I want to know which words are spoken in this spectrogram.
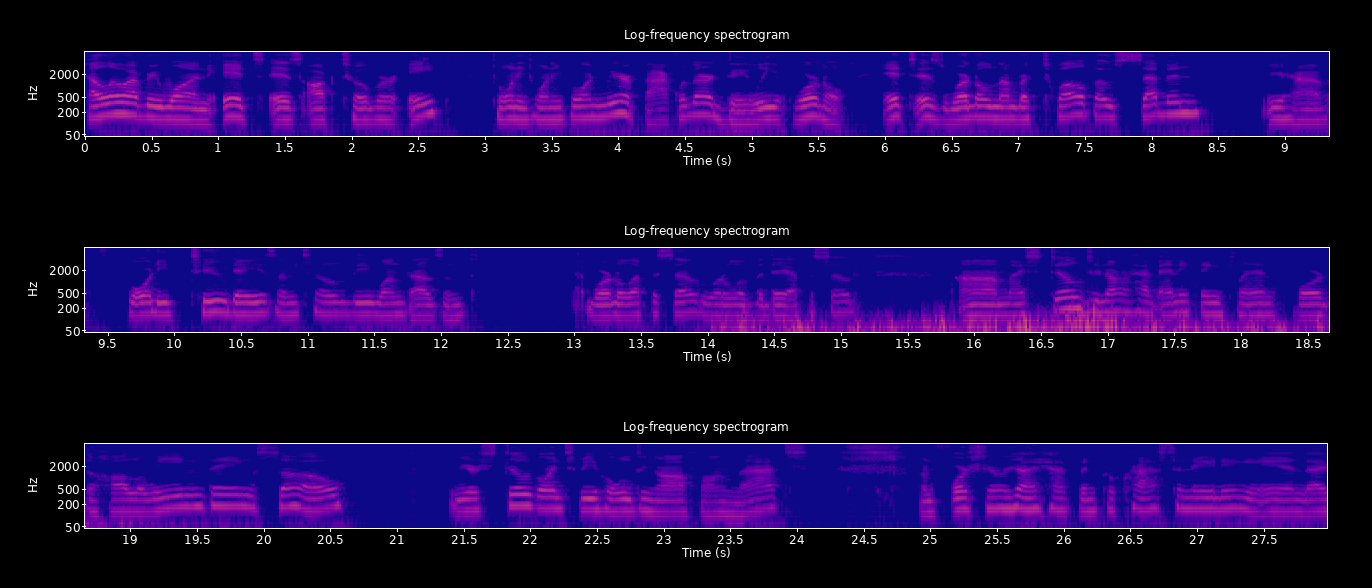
Hello everyone, it is October 8th, 2024, and we are back with our daily Wordle. It is Wordle number 1207. We have 42 days until the 1000th Wordle episode, Wordle of the Day episode. Um, I still do not have anything planned for the Halloween thing, so we are still going to be holding off on that. Unfortunately, I have been procrastinating and I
